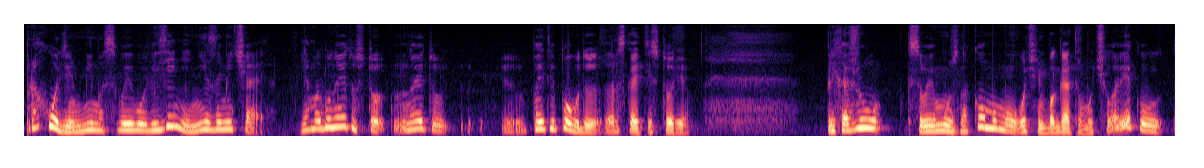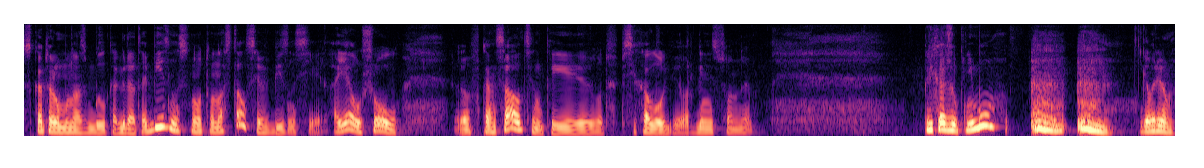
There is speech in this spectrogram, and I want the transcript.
проходим мимо своего везения, не замечая. Я могу на эту, на эту, э, по этой поводу рассказать историю. Прихожу к своему знакомому, очень богатому человеку, с которым у нас был когда-то бизнес, но вот он остался в бизнесе, а я ушел в консалтинг и вот в психологию организационную. Прихожу к нему, говорю,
